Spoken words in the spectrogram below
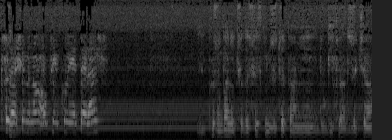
która się mną opiekuje teraz? Proszę Pani, przede wszystkim życzę Pani długich lat życia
